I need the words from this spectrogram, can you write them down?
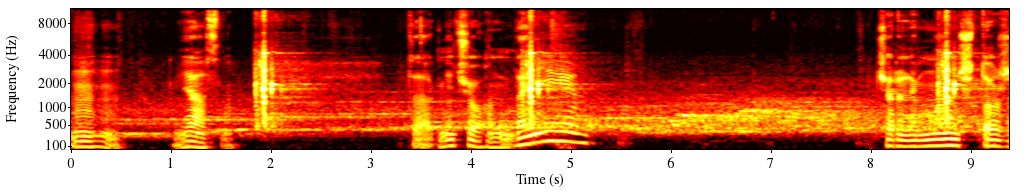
Угу. Ясно. Так, нічого не дає. Чарлі Манш теж.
